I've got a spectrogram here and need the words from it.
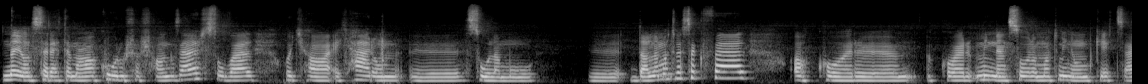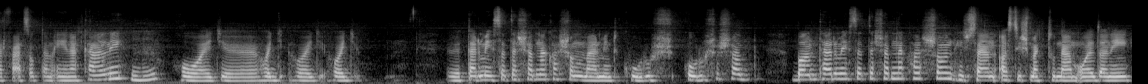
nagyon szeretem a kórusos hangzást, szóval, hogyha egy három szólamú dallamot veszek fel, akkor, akkor minden szólomot minimum kétszer fel szoktam énekelni, uh-huh. hogy, hogy, hogy, hogy természetesebbnek hason, már mint kórus, kórusosabban természetesebbnek hason, hiszen azt is meg tudnám oldani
